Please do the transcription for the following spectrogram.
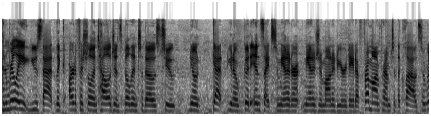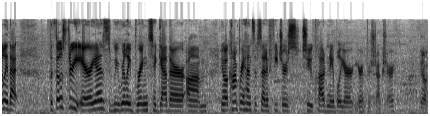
and really use that like artificial intelligence built into those to you know, get you know, good insights to manage, manage and monitor your data from on-prem to the cloud. So really that, but those three areas, we really bring together um, you know, a comprehensive set of features to cloud enable your, your infrastructure. Yeah,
